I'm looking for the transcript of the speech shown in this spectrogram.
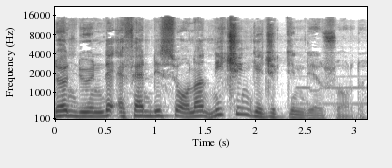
döndüğünde efendisi ona niçin geciktin diye sordu.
